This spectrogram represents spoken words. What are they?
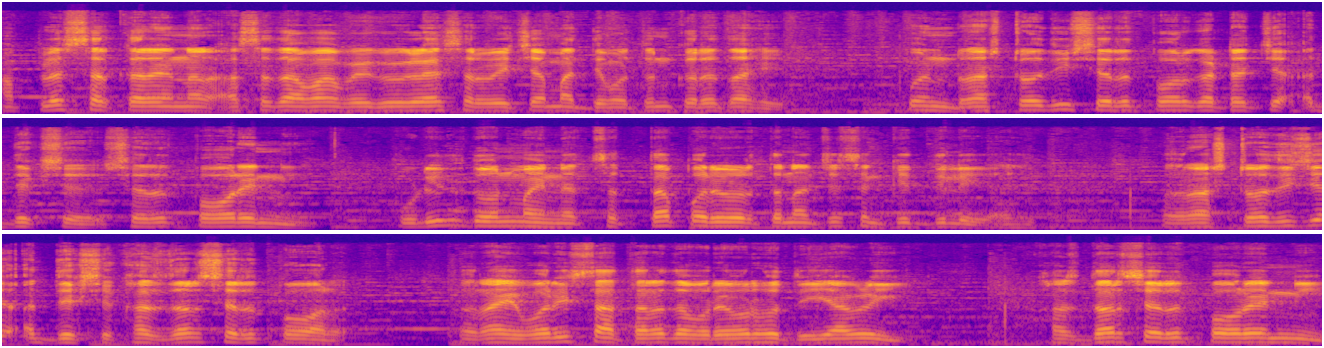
आपलं सरकार येणार असा दावा वेगवेगळ्या सर्वेच्या माध्यमातून करत आहे. पण राष्ट्रवादी शरद पवार गटाचे अध्यक्ष शरद पवार यांनी पुढील दोन महिन्यात सत्ता परिवर्तनाचे संकेत दिले आहेत. राष्ट्रवादीचे अध्यक्ष खासदार शरद पवार रविवारी सातारा दौऱ्यावर होते यावेळी खासदार शरद पवार यांनी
